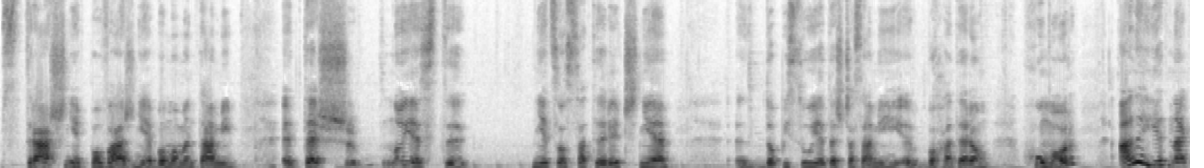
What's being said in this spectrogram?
strasznie poważnie, bo momentami e, też no jest e, nieco satyrycznie, e, dopisuje też czasami bohaterom humor, ale jednak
